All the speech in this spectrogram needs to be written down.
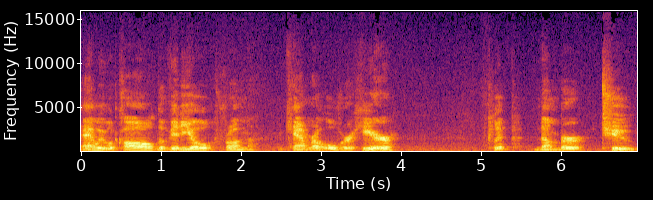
and we will call the video from the camera over here clip number two.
